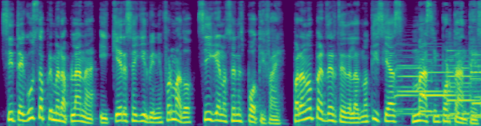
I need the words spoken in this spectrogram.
Si te gusta Primera Plana y quieres seguir bien informado, síguenos en Spotify para no perderte de las noticias más importantes.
